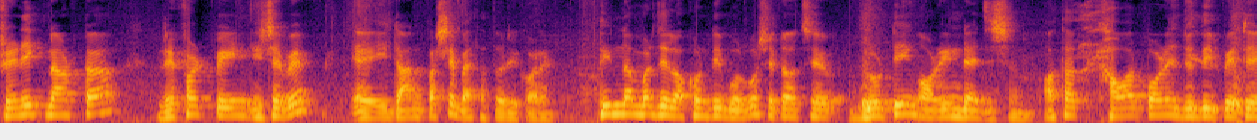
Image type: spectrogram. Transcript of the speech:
ফ্রেনিক নার্ভটা রেফার্ড পেইন হিসেবে এই ডান পাশে ব্যথা তৈরি করে। তিন নম্বর যে লক্ষণটি বলব, সেটা হচ্ছে ব্লোটিং অর ইনডাইজেশন। অর্থাৎ খাওয়ার পরে যদি পেটে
